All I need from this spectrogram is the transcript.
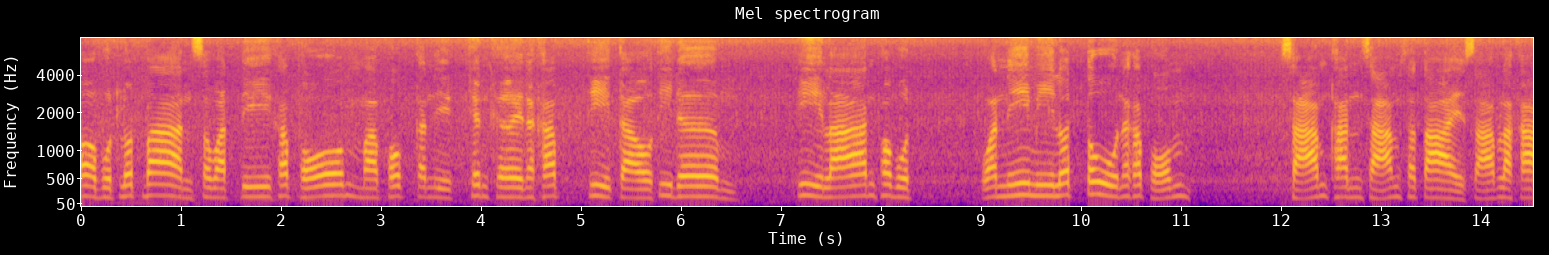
พ่อบุตรรถบ้าน สวัสดีครับผมมาพบกันอีกเช่นเคยนะครับ ที่เก่าที่เดิม ที่ร้านพ่อบุตร วันนี้มีรถตู้นะครับผมสามคันสามสไตล์สามราคา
